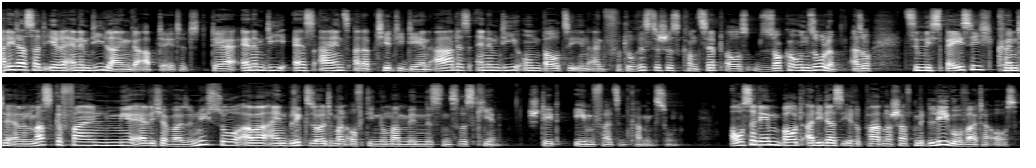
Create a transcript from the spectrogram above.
Adidas hat ihre NMD-Line geupdatet. Der NMD S1 adaptiert die DNA des NMD und baut sie in ein futuristisches Konzept aus Socke und Sohle. Also ziemlich spacig, könnte Elon Musk gefallen, mir ehrlicherweise nicht so, aber einen Blick sollte man auf die Nummer mindestens riskieren. Steht ebenfalls im Coming Soon. Außerdem baut Adidas ihre Partnerschaft mit Lego weiter aus.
